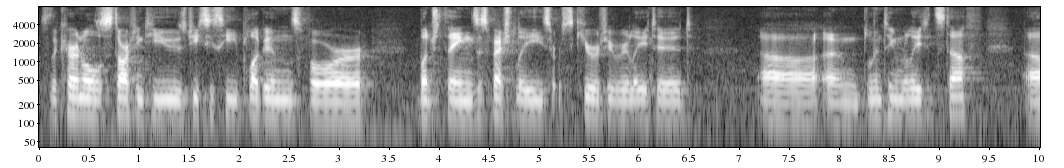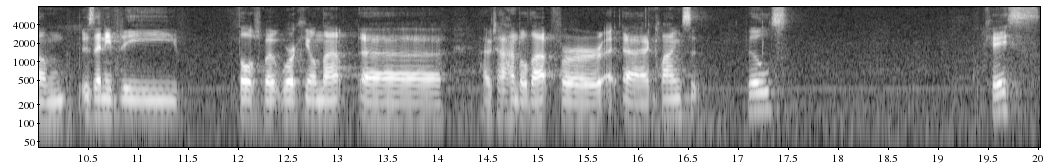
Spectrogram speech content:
So the kernel's starting to use GCC plugins for a bunch of things, especially sort of security related uh, and linting related stuff. Um, is anybody thought about working on that? Uh, how to handle that for uh, Clang builds? Kees?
